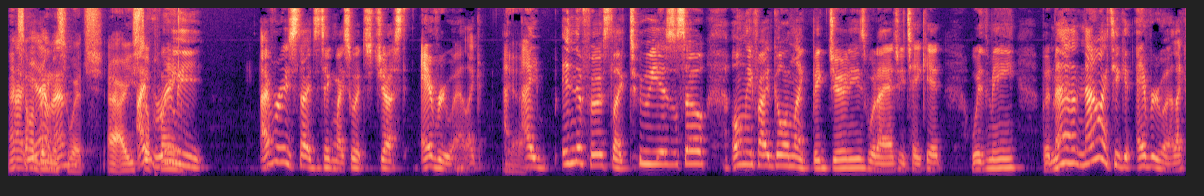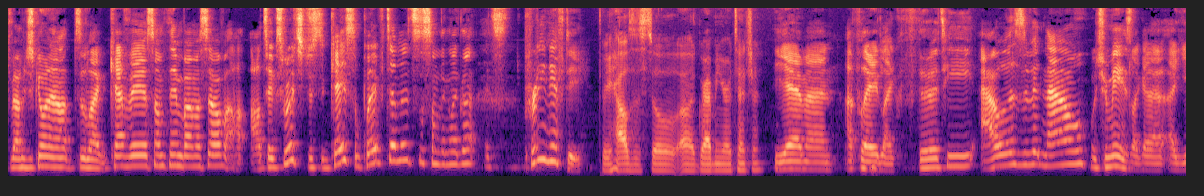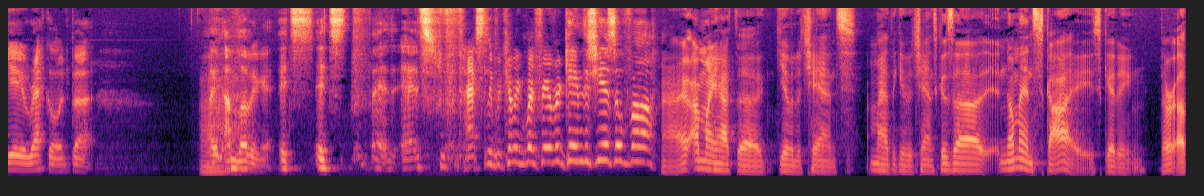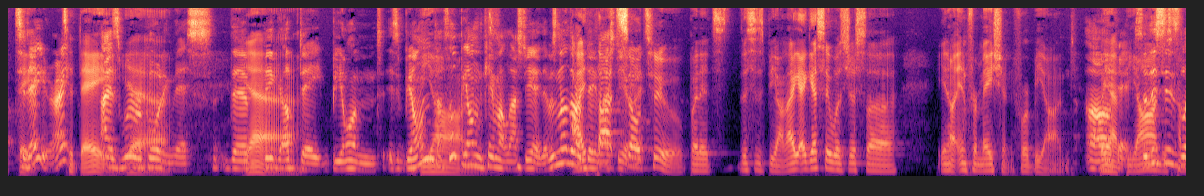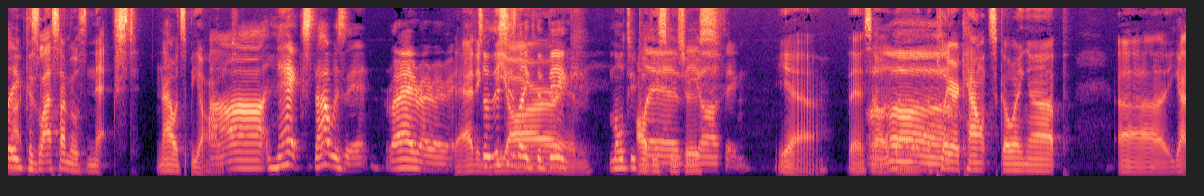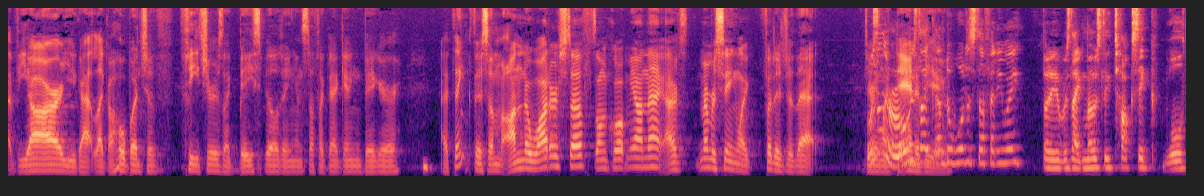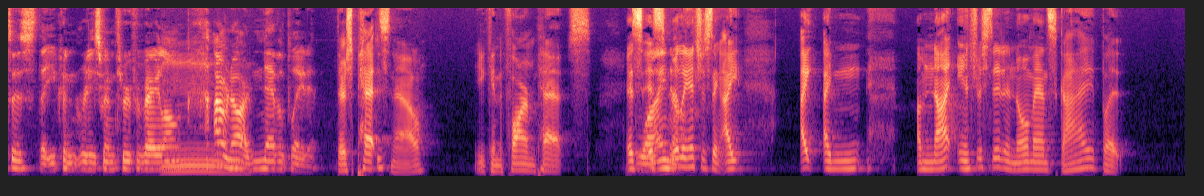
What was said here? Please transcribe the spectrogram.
Next Uh, time I'm yeah, bringing the. Switch. Uh, are you still I've playing? really, I've really started to take my Switch just everywhere. Like Yeah. I in the first like two years or so, only if I'd go on like big journeys would I actually take it with me. But man, now I take it everywhere. Like if I'm just going out to like a cafe or something by myself, I'll, I'll take Switch just in case. I'll play it for ten minutes or something like that. It's pretty nifty. Three houses still uh, grabbing your attention. Yeah, man. I played like 30 hours of it now, which for me is like a, a year record, but I, I'm loving it. It's it's it's fastly becoming my favorite game this year so far. I, I might have to give it a chance. I might have to give it a chance because uh, No Man's Sky is getting their update Today, right? Today, As we're yeah. recording this, the Yeah. big update Beyond is it Beyond? I thought Beyond. Beyond came out last year. There was another I update thought year. I thought so right? too, but it's this is Beyond. I, I guess it was just uh, you know, information for Beyond. Oh, yeah, okay. So this is like- because last time it was Next. Now it's Beyond. Ah, next, that was it. Right, right, right, right. Adding so this is like the big multiplayer. VR thing. Yeah. There- So the, Ah. the player count's going up. Uh, you got VR. You got like a whole bunch of features like base building and stuff like that getting bigger. I think there's some underwater stuff. Don't quote me on that. I remember seeing like footage of that. During, Wasn't like, there the always like underwater stuff anyway? But it was like mostly toxic waters that you couldn't really swim through for very long. Mm. I don't know. I've never played it. There's pets now. You can farm pets. It's Why it's not? really interesting. I I I I'm not interested in No Man's Sky, but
